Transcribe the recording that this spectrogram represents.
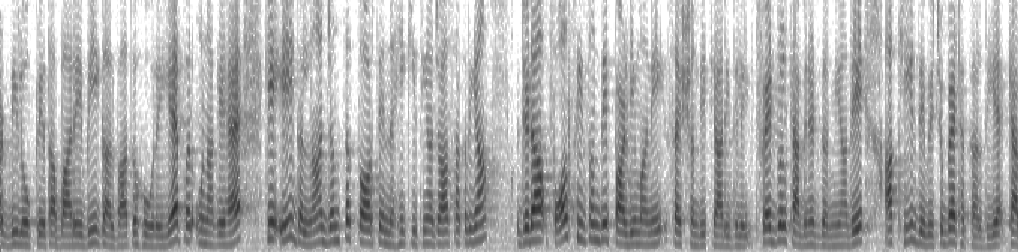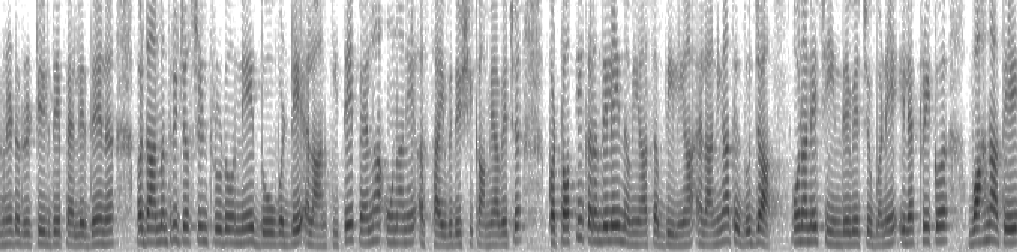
ਘਟਦੀ ਲੋਕਪ੍ਰਿਯਤਾ ਬਾਰੇ ਵੀ ਗੱਲਬਾਤ ਹੋ ਰਹੀ ਹੈ। ਪਰ ਉਹਨਾਂ ਕਿਹਾ ਹੈ ਕਿ ਇਹ ਗੱਲਾਂ ਜਨਤਕ ਤੌਰ ਤੇ ਨਹੀਂ ਕੀਤੀਆਂ ਜਾ ਸਕਦੀਆਂ। ਜਿਹੜਾ ਫਾਲ ਸੀਜ਼ਨ ਦੇ ਪਾਰਲੀਮਾਨੀ ਸੈਸ਼ਨ ਦੀ ਤਿਆਰੀ ਦੇ ਲਈ ਫੈਡਰਲ ਕੈਬਨਿਟ ਗਰਮੀਆਂ ਦੇ ਅਖੀਰ ਦੇ ਵਿੱਚ ਬੈਠਕ ਕਰਦੀ ਹੈ। ਕੈਬਨਿਟ ਰਿਟਰੀਟ ਦੇ ਪਹਿਲੇ ਦਿਨ ਪ੍ਰਧਾਨ ਮੰਤਰੀ ਜਸਟਿਨ ਟਰੂਡੋ ਨੇ ਦੋ ਵੱਡੇ ਐਲਾਨ ਕੀਤੇ। ਪਹਿਲਾਂ ਉਹਨਾਂ ਨੇ ਅਸਥਾਈ ਵਿਦੇਸ਼ੀ ਕਾਮਿਆਂ ਵਿੱਚ ਕਟੌਤੀ ਕਰਨ ਦੇ ਲਈ ਨਵੀਆਂ ਤਬਦੀਲੀਆਂ ਐਲਾਨੀਆਂ ਤੇ ਦੂਜਾ ਉਹਨਾਂ ਨੇ ਚੀਨ ਦੇ ਵਿੱਚ ਬਣੇ ਇਲੈਕਟ੍ਰਿਕ ਵਾਹਨਾਂ ਤੇ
